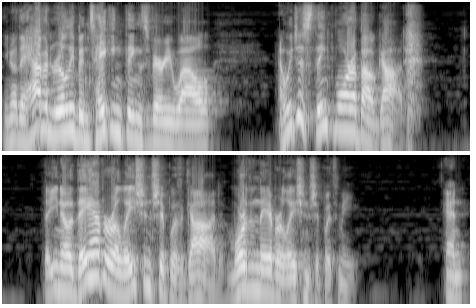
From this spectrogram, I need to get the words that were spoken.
you know, they haven't really been taking things very well. And we just think more about God. that, you know, they have a relationship with God more than they have a relationship with me. And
